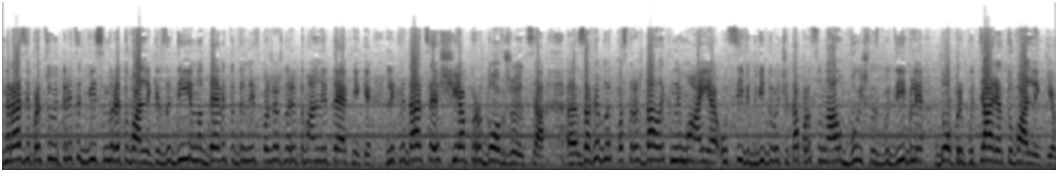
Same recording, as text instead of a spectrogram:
Наразі працюють 38 рятувальників. Задіяно 9 одиниць пожежно-рятувальної техніки. Ліквідація ще продовжується. Е, Загиблих постраждалих немає. Усі відвідувачі та персонал вийшли з будівлі до прибуття рятувальників.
